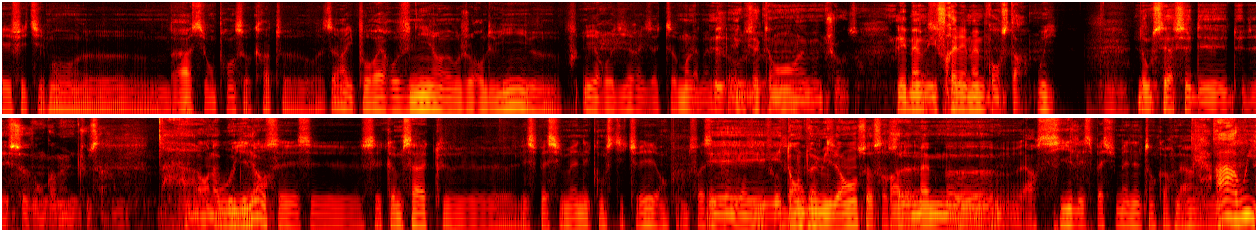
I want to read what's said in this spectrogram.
Et effectivement, euh, bah, si on prend Socrate euh, au hasard, il pourrait revenir aujourd'hui euh, et redire exactement la même chose. Exactement les mêmes choses. Les mêmes, il ferait les mêmes constats. Oui. Donc c'est assez dé- dé- décevant quand même tout ça. Ah, on a beau oui et non, c'est- comme ça que l'espèce humaine est constituée. Encore une fois, c'est comme Et, et dans avec. 2000 ans, ce sera le même. euh, Euh, Alors, si l'espèce humaine est encore là. oui. Ah oui,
